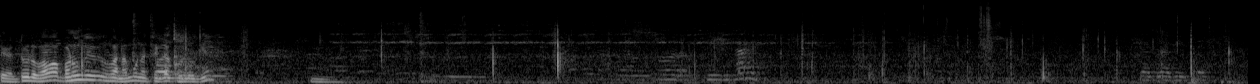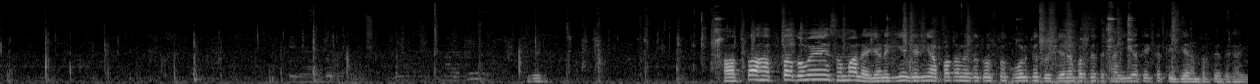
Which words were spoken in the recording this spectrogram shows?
ਢੇਲ ਢੂਲ ਵਾਵਾ ਬਣੂਗੀ ਹਵਾਨਾ ਮੁਨਾ ਚੰਗਾ ਖੋਲੂਗੀ। ਹਫਤਾ ਹਫਤਾ ਦੋਵੇਂ ਸਮਾਂ ਲੈ ਜਾਣਗੀਆਂ ਜਿਹੜੀਆਂ ਆਪਾਂ ਤੁਹਾਨੂੰ ਇੱਕ ਦੋਸਤੋ ਖੋਲ ਕੇ ਦੂਜੇ ਨੰਬਰ ਤੇ ਦਿਖਾਈ ਆ ਤੇ ਇੱਕ ਤੀਜੇ ਨੰਬਰ ਤੇ ਦਿਖਾਈ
